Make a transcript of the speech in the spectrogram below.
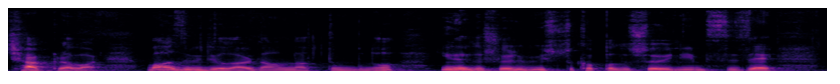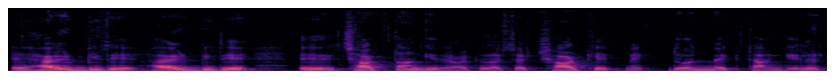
çakra var. Bazı videolarda anlattım bunu. Yine de şöyle bir üstü kapalı söyleyeyim size. E, her biri, her biri e, çarktan gelir arkadaşlar. Çark etmek, dönmekten gelir.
